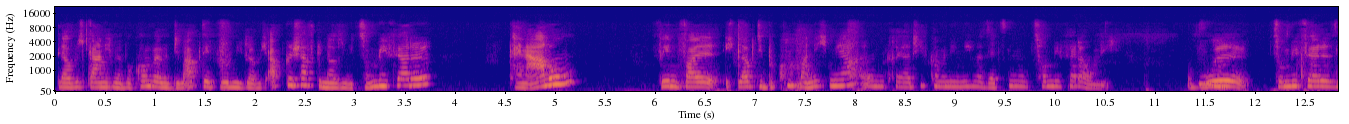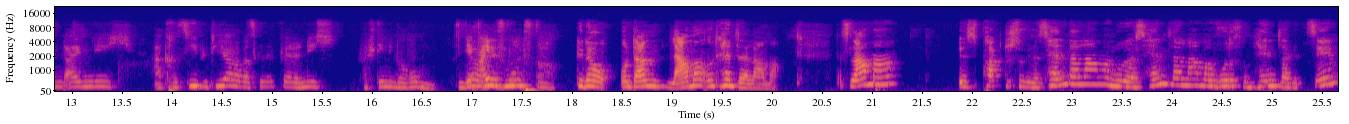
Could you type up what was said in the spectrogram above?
glaube ich, gar nicht mehr bekommen, weil mit dem Update wurden die, glaube ich, abgeschafft, genauso wie Zombiepferde. Keine Ahnung. Auf jeden Fall, ich glaube, die bekommt man nicht mehr. Und kreativ kann man die nicht mehr setzen und Zombiepferde auch nicht. Obwohl Zombiepferde sind eigentlich aggressive Tiere, aber Skelettpferde nicht. Verstehen die warum? Sind ja, beides Monster. Genau, und dann Lama und Händlerlama. Das Lama ist praktisch so wie das Händlerlama, nur das Händlerlama wurde vom Händler gezähmt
